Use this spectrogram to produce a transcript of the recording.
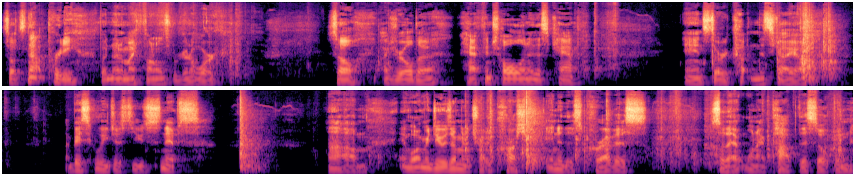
So it's not pretty, but none of my funnels were going to work. So I drilled a half inch hole into this cap and started cutting this guy up. I basically just used snips. Um, and what I'm going to do is I'm going to try to crush it into this crevice so that when I pop this open,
